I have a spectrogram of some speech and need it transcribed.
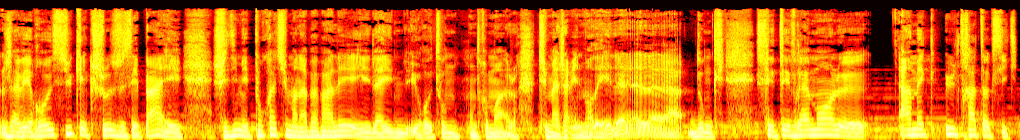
j'avais reçu quelque chose, je sais pas, et je lui dis mais pourquoi tu m'en as pas parlé? Et là, il, retourne contre moi. Tu m'as jamais demandé. Donc, c'était vraiment le un mec ultra toxique.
